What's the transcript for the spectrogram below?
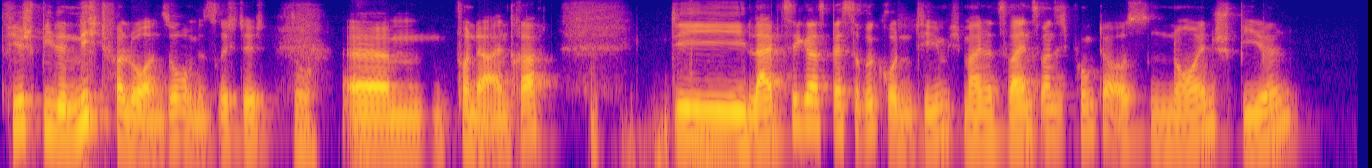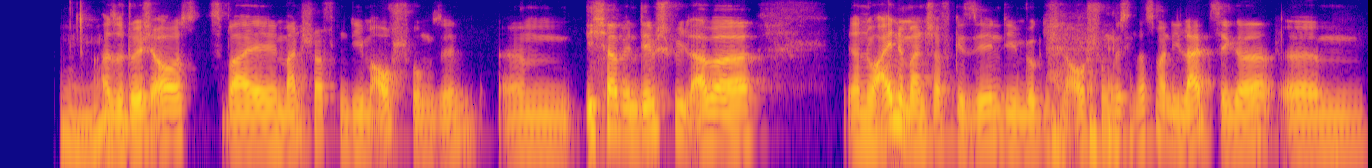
vier Spiele nicht verloren, so rum ist richtig. So. Ähm, von der Eintracht. Die Leipziger das beste Rückrundenteam. Ich meine 22 Punkte aus neun Spielen. Mhm. Also durchaus zwei Mannschaften, die im Aufschwung sind. Ähm, ich habe in dem Spiel aber ja nur eine Mannschaft gesehen, die im wirklichen Aufschwung ist, und das waren die Leipziger. Ähm,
